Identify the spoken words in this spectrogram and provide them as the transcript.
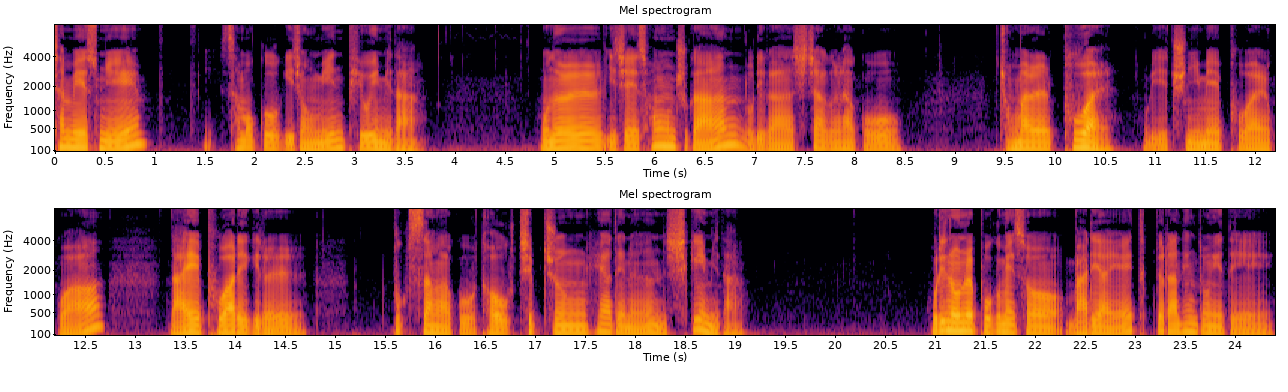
참미 예수님, 사목국 이정민 비오입니다. 오늘 이제 성주간 우리가 시작을 하고 정말 부활, 우리 주님의 부활과 나의 부활의 길을 묵상하고 더욱 집중해야 되는 시기입니다. 우리는 오늘 복음에서 마리아의 특별한 행동에 대해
